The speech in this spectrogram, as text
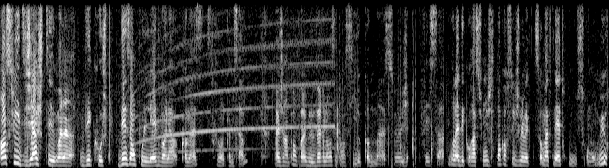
Ensuite, j'ai acheté voilà, des coches, des ampoules LED, voilà, comme ça, se présente comme ça j'ai un peu un problème le verlan ces temps-ci, comme masse. Euh, j'ai fait ça pour la décoration. Je sais pas encore si je vais mettre sur ma fenêtre ou sur mon mur.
